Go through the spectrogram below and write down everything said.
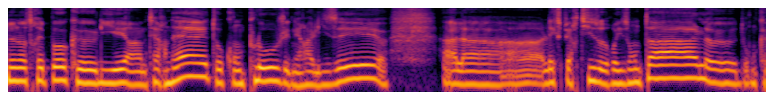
notre époque liée à Internet, au complot généralisé, à l'expertise horizontale, donc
